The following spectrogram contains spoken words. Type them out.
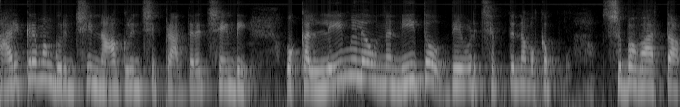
కార్యక్రమం గురించి నా గురించి ప్రార్థన చేయండి. ఒక లేమిలో ఉన్న నీతో దేవుడు చెప్తున్న ఒక శుభవార్త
